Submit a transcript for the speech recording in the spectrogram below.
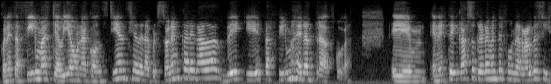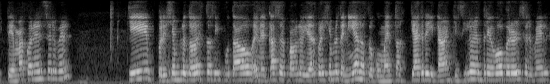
con estas firmas, que había una conciencia de la persona encargada de que estas firmas eran tránsfugas. Eh, en este caso, claramente fue un error de sistema con el CERVEL, que, por ejemplo, todos estos diputados, en el caso de Pablo Vidal, por ejemplo, tenían los documentos que acreditaban que sí los entregó, pero el CERVEL,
